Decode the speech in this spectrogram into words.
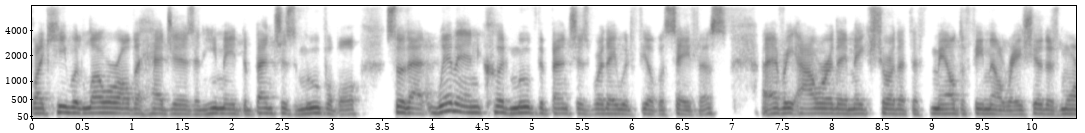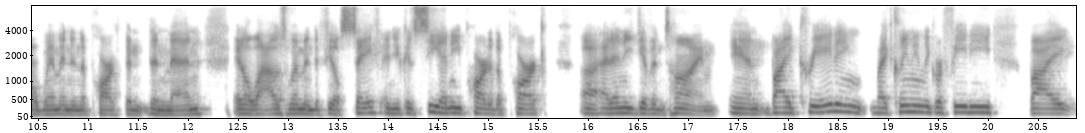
like he would lower all the hedges and he made the benches movable so that women could move the benches where they would feel the safest. Uh, every hour, they make sure that the male to female ratio, there's more women in the park than, than men. It allows women to feel safe and you can see any part of the park uh, at any given time. And by creating, by cleaning the graffiti, by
